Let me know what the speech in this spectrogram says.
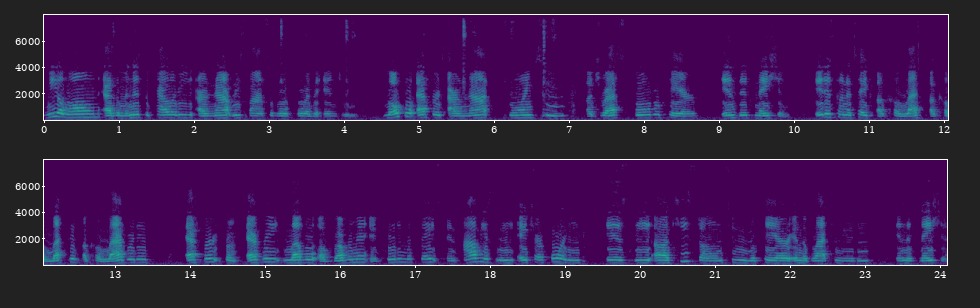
we alone as a municipality are not responsible for the injury. Local efforts are not going to address full repair in this nation. It is going to take a collect, a collective, a collaborative effort from every level of government, including the states, and obviously HR 40 is the uh, keystone to repair in the black community in this nation.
